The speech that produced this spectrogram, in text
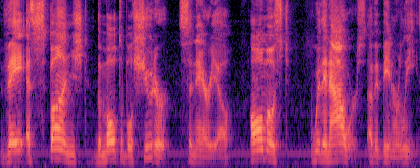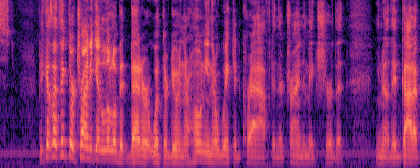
they expunged the multiple shooter scenario almost within hours of it being released. Because I think they're trying to get a little bit better at what they're doing. They're honing their wicked craft and they're trying to make sure that, you know, they've got a,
